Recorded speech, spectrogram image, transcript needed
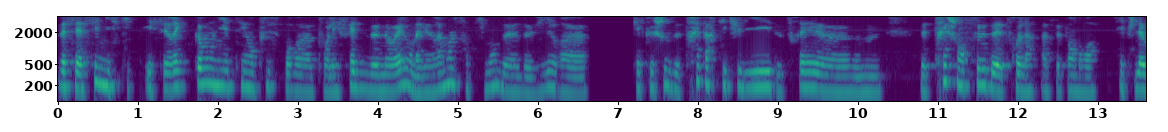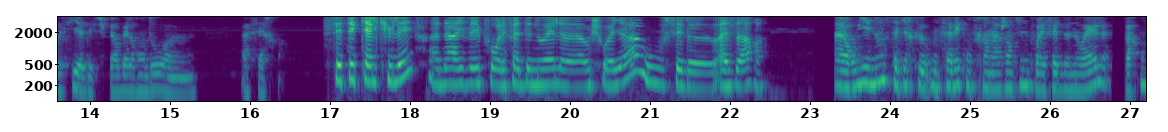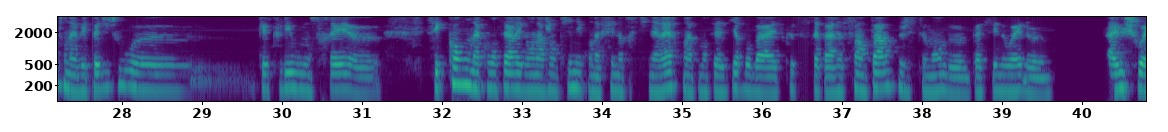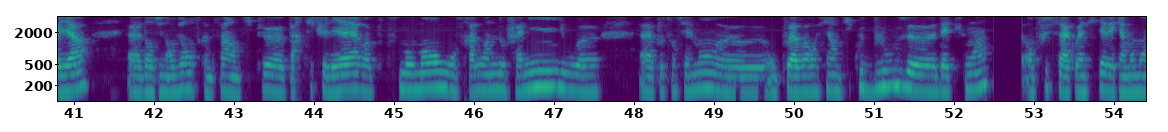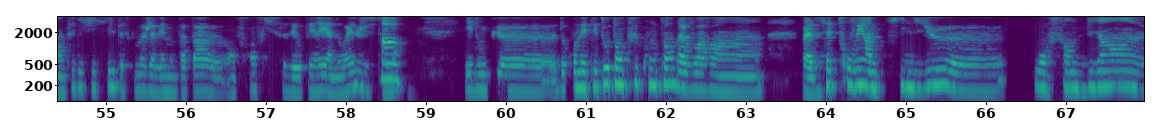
c'est assez mystique. Et c'est vrai que comme on y était en plus pour, pour les fêtes de Noël, on avait vraiment le sentiment de, de vivre quelque chose de très particulier, de très, d'être très chanceux d'être là, à cet endroit. Et puis là aussi, il y a des super belles randos à faire. C'était calculé d'arriver pour les fêtes de Noël à Ushuaia ou c'est le hasard? Alors oui et non, c'est-à-dire qu'on savait qu'on serait en Argentine pour les fêtes de Noël. Par contre, on n'avait pas du tout calculé où on serait. C'est quand on a commencé à arriver en Argentine et qu'on a fait notre itinéraire qu'on a commencé à se dire bon bah est-ce que ce serait pas sympa justement de passer Noël à Ushuaia euh, dans une ambiance comme ça un petit peu euh, particulière pour ce moment où on sera loin de nos familles, où euh, potentiellement on peut avoir aussi un petit coup de blues d'être loin. En plus, ça a coïncidé avec un moment un peu difficile parce que moi j'avais mon papa en France qui se faisait opérer à Noël justement. Oh. Et donc, donc on était d'autant plus content d'avoir un, voilà, de s'être trouvé un petit lieu où on se sente bien.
